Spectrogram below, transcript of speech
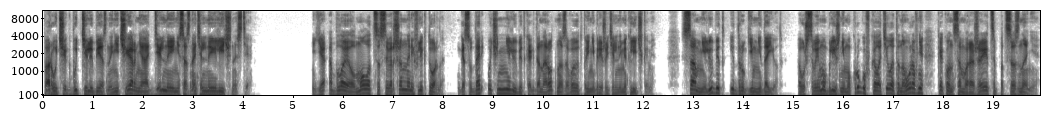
«Поручик, будьте любезны, не черни, а отдельные несознательные личности», я облаял молодца совершенно рефлекторно. Государь очень не любит, когда народ называют пренебрежительными кличками. Сам не любит и другим не дает. А уж своему ближнему кругу вколотил это на уровне, как он сам выражается, подсознание.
